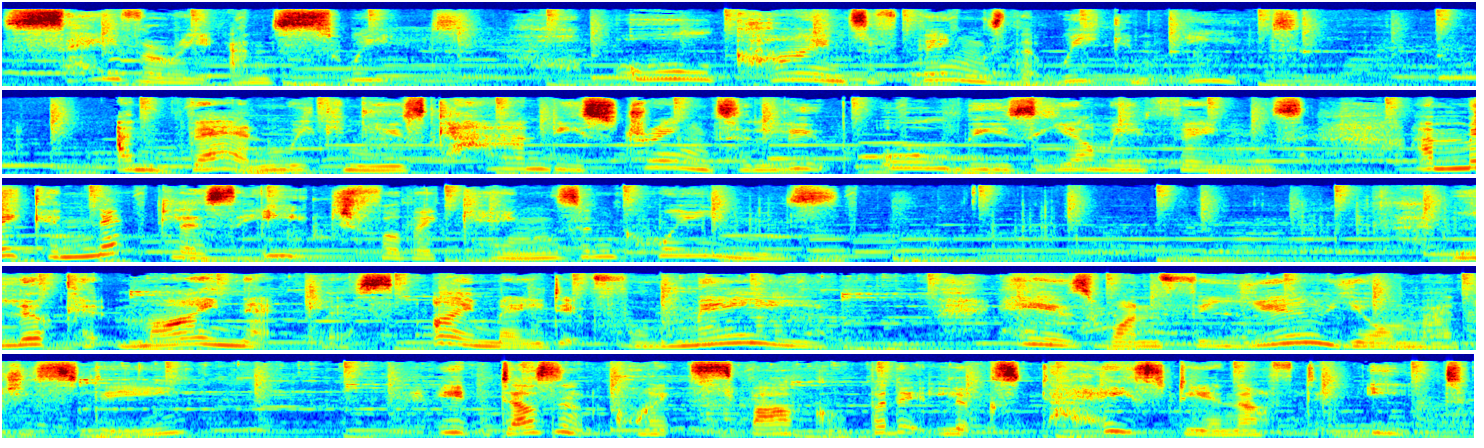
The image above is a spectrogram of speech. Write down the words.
Savoury and sweet. All kinds of things that we can eat. And then we can use candy string to loop all these yummy things and make a necklace each for the kings and queens. Look at my necklace. I made it for me. Here's one for you, Your Majesty. It doesn't quite sparkle, but it looks tasty enough to eat.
